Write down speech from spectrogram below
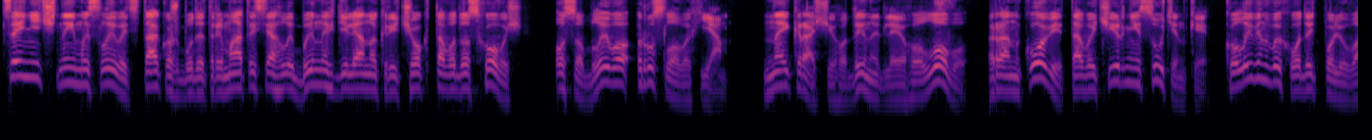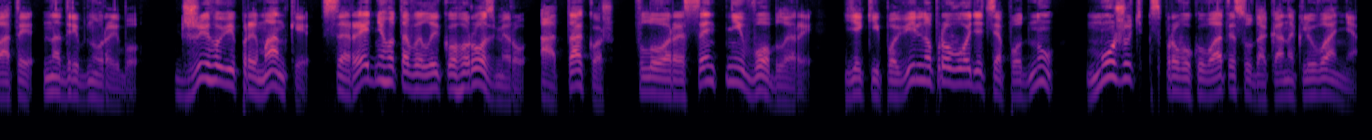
цей нічний мисливець також буде триматися глибинних ділянок річок та водосховищ, особливо руслових ям. Найкращі години для його лову ранкові та вечірні сутінки, коли він виходить полювати на дрібну рибу, джигові приманки середнього та великого розміру, а також флуоресцентні воблери, які повільно проводяться по дну, можуть спровокувати судака на клювання.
